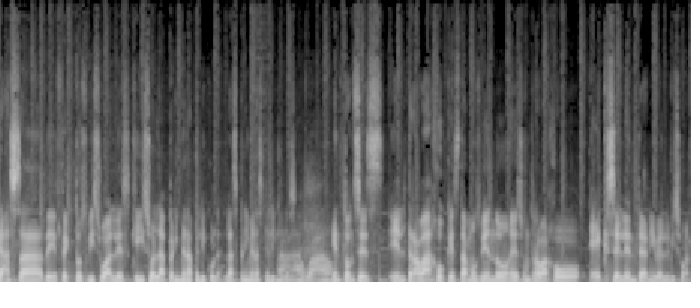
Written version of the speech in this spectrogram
casa de efectos visuales que hizo la primera película, las primeras películas. Ah, wow. Entonces, el trabajo que estamos viendo es un trabajo excelente a nivel visual.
